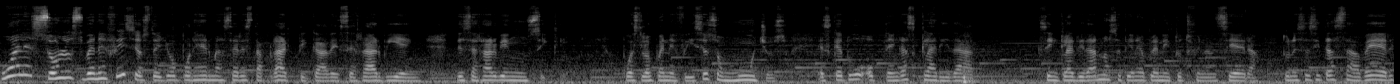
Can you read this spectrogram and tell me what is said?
¿cuáles son los beneficios de yo ponerme a hacer esta práctica de cerrar bien, de cerrar bien un ciclo? Pues los beneficios son muchos. Es que tú obtengas claridad. Sin claridad no se tiene plenitud financiera. Tú necesitas saber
